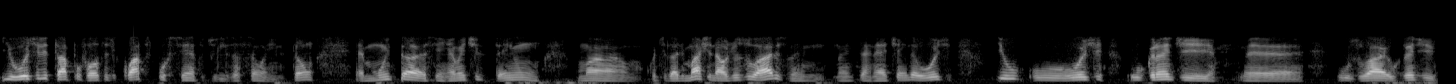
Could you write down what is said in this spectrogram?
E hoje ele está por volta de 4% de utilização ainda. Então é muita, assim, realmente tem um, uma quantidade marginal de usuários né, na internet ainda hoje. E o, o- hoje o grande é, usuário, o grande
